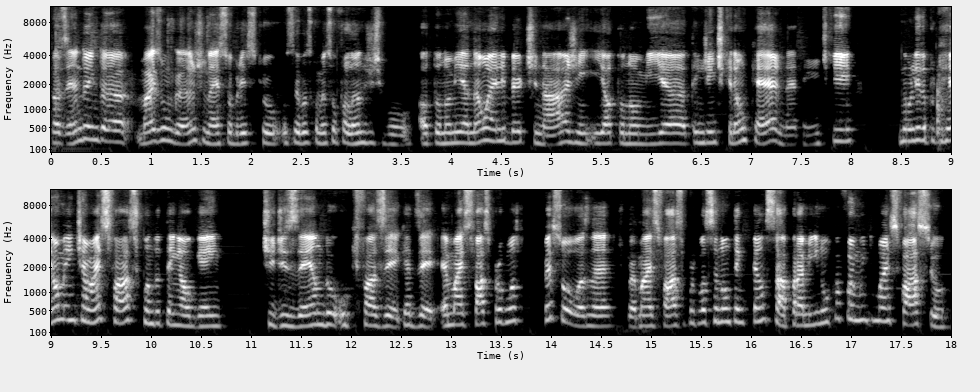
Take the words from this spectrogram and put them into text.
Fazendo ainda mais um gancho, né, sobre isso que o Sebas começou falando, de, tipo, autonomia não é libertinagem e autonomia tem gente que não quer, né, tem gente que não lida, porque realmente é mais fácil quando tem alguém te dizendo o que fazer. Quer dizer, é mais fácil para algumas pessoas, né? Tipo, é mais fácil porque você não tem que pensar. Para mim, nunca foi muito mais fácil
